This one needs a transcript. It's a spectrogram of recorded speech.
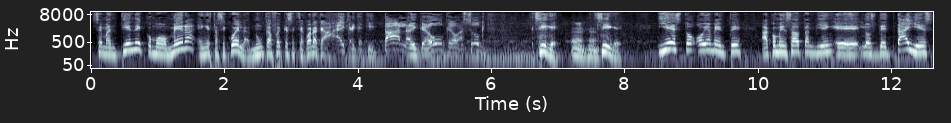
se mantiene como mera en esta secuela. Nunca fue que se, se acuerda que, ay, que hay que quitarla y que, oh, que. Sigue, sigue. Y esto, obviamente, ha comenzado también eh, los detalles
